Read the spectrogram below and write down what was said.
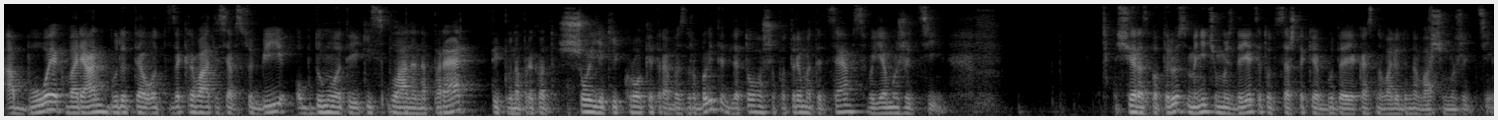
Або як варіант, будете от закриватися в собі, обдумувати якісь плани наперед. Типу, наприклад, що які кроки треба зробити для того, щоб отримати це в своєму житті. Ще раз повторюсь, мені чомусь здається, тут все ж таки буде якась нова людина в вашому житті.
